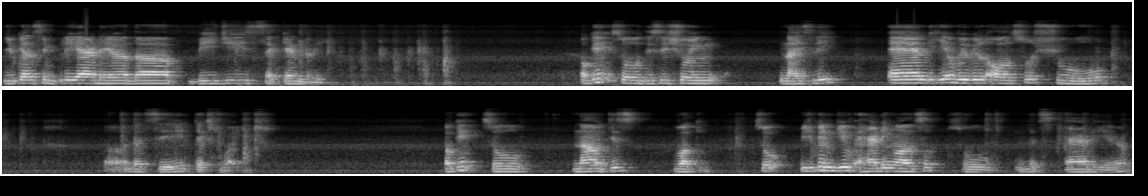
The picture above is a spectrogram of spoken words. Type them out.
You can simply add here the BG secondary. Okay? So this is showing nicely. And here we will also show uh, let's say text white okay so now it is working. So you can give heading also. So let's add here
